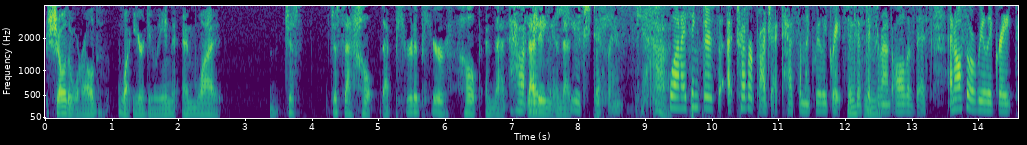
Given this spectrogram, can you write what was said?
show the world what you're doing and what just just that help, that peer to peer help, and that how setting and that huge space. difference. Yeah. Well, and I think there's a Trevor Project has some like really great statistics Mm-hmm. around all of this, and also a really great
